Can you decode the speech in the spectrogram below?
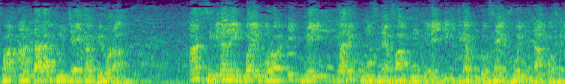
fo an taara kun cɛ i ka biro la an sigila nin guwa in kɔrɔ i tun bɛ gari kun filɛ f'a kun kelen jigitigɛ kun don fɛn foyi tun t'an kɔfɛ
